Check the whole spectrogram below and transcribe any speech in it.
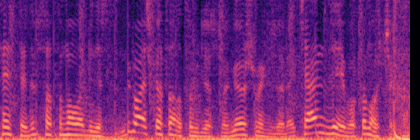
test edip satın alabilirsiniz. Bir başka tanıtım videosunda görüşmek üzere. Kendinize iyi bakın. Hoşçakalın.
